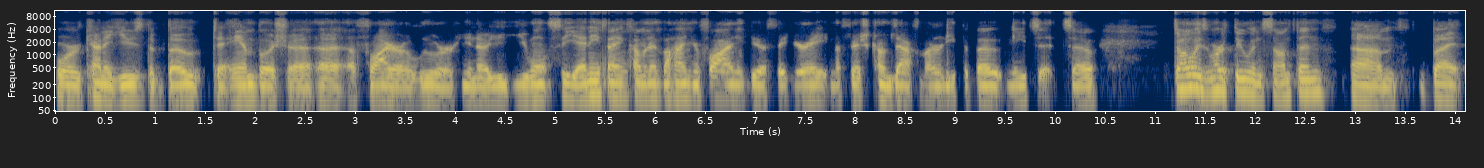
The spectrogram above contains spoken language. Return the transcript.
or kind of use the boat to ambush a, a, a, fly or a lure. You know, you, you won't see anything coming in behind your fly and you do a figure eight and the fish comes out from underneath the boat and eats it. So it's always worth doing something. Um, but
